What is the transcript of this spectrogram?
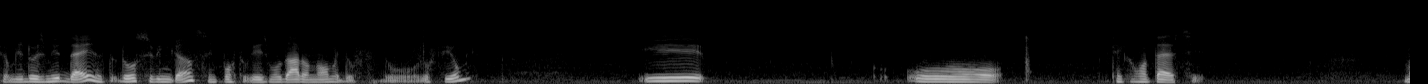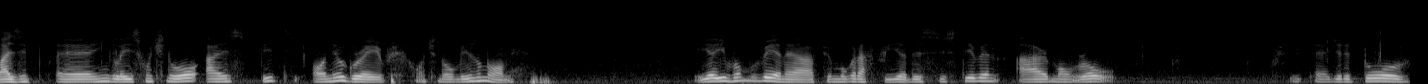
Filme de 2010, Doce Vingança, em português mudaram o nome do, do, do filme. E o, o que, que acontece? Mas em, é, em inglês continuou a Spit on Your Grave, continuou o mesmo nome. E aí vamos ver né, a filmografia desse Steven R. Monroe, é, diretor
